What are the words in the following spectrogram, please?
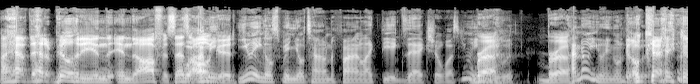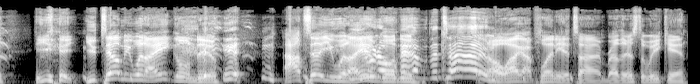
I have that ability in the in the office. That's well, all I mean, good. You ain't gonna spend your time to find like the exact show. You ain't gonna do it. Bruh. I know you ain't gonna do it. Okay. you, you tell me what I ain't gonna do. I'll tell you what I you am gonna do. You don't have the time. Oh, I got plenty of time, brother. It's the weekend.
